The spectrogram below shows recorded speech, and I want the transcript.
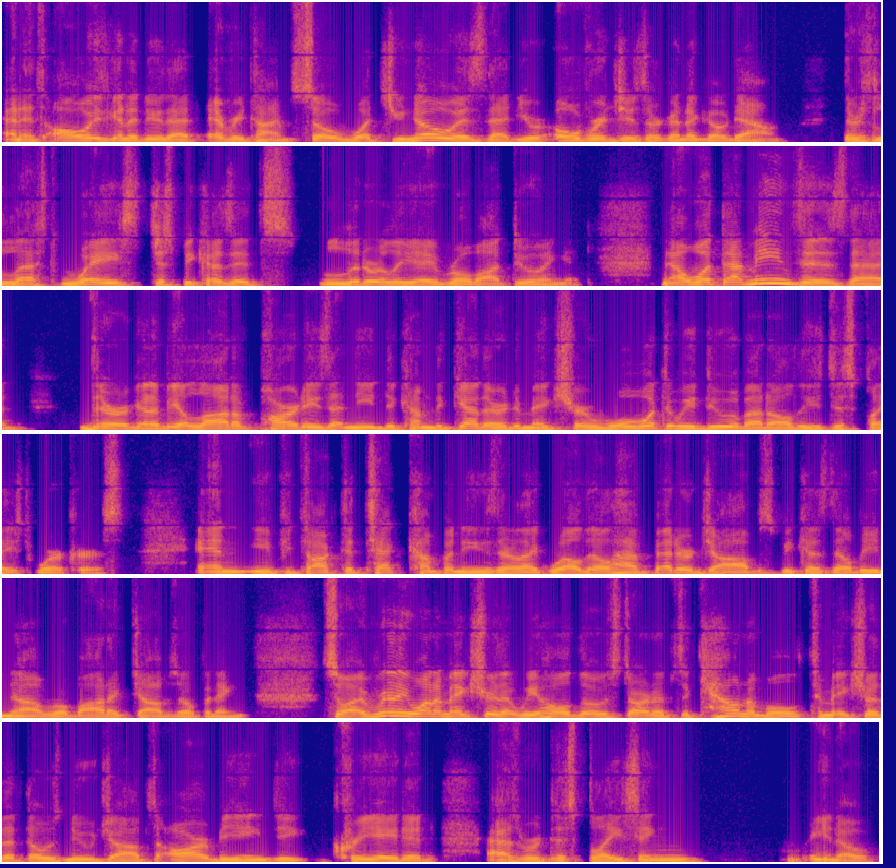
and it's always going to do that every time. So what you know is that your overages are going to go down there's less waste just because it's literally a robot doing it. Now, what that means is that there are going to be a lot of parties that need to come together to make sure, well, what do we do about all these displaced workers? And if you talk to tech companies, they're like, well, they'll have better jobs because there'll be now robotic jobs opening. So I really want to make sure that we hold those startups accountable to make sure that those new jobs are being de- created as we're displacing you know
